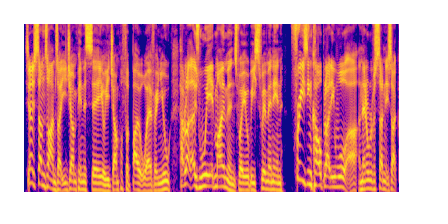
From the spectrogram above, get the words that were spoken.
So, you know, sometimes like you jump in the sea or you jump off a boat or whatever, and you'll have like those weird moments where you'll be swimming in freezing cold bloody water, and then all of a sudden it's like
